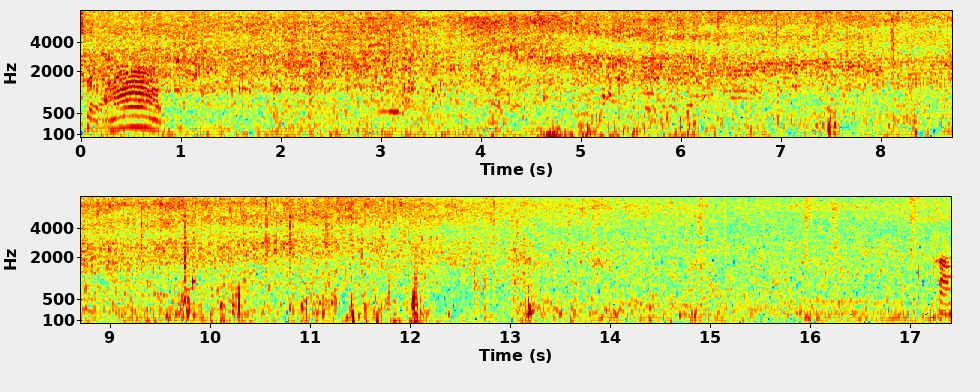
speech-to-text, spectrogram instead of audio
สวยมาก ทาง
